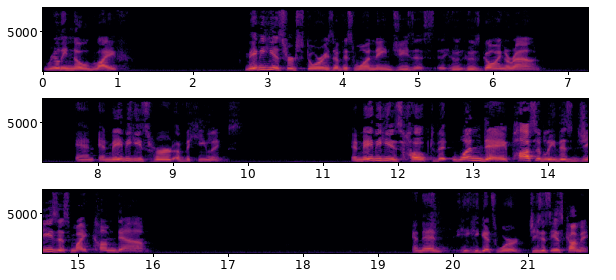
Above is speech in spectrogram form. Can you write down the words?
really no life. Maybe he has heard stories of this one named Jesus uh, who, who's going around. And, and maybe he's heard of the healings. And maybe he has hoped that one day, possibly this Jesus might come down. And then he, he gets word Jesus is coming.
